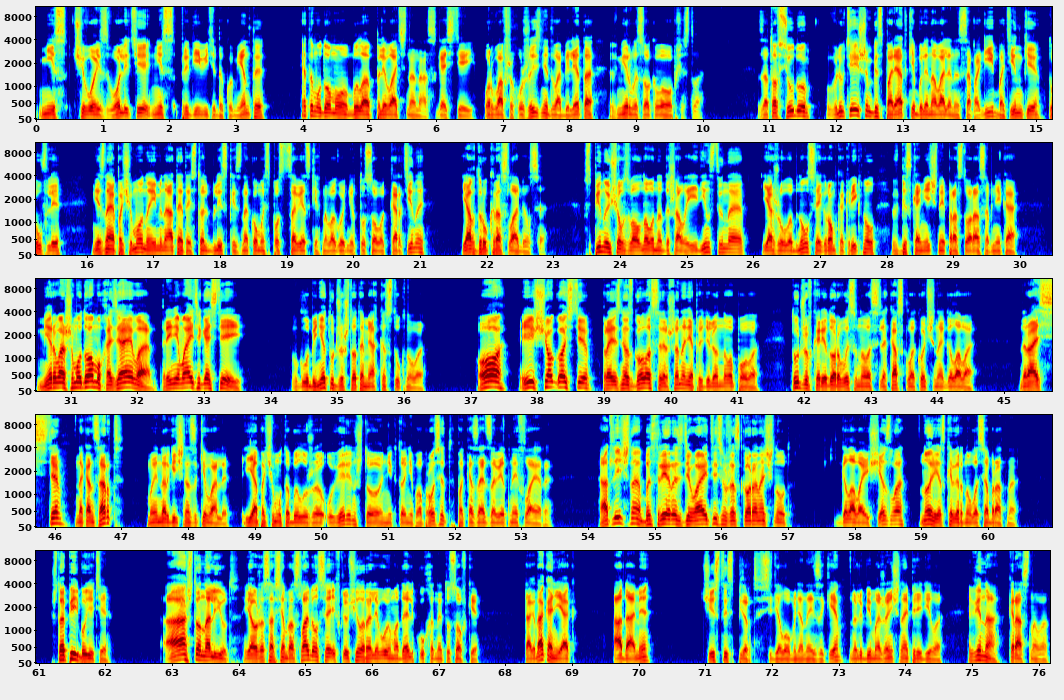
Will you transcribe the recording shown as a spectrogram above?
Ни с «чего изволите», ни с «предъявите документы». Этому дому было плевать на нас, гостей, урвавших у жизни два билета в мир высокого общества. Зато всюду в лютейшем беспорядке были навалены сапоги, ботинки, туфли. Не знаю почему, но именно от этой столь близкой знакомой с постсоветских новогодних тусовок картины я вдруг расслабился. В спину еще взволнованно дышала единственная, я же улыбнулся и громко крикнул в бесконечные просторы особняка. «Мир вашему дому, хозяева! Принимайте гостей!» В глубине тут же что-то мягко стукнуло. «О, еще гости!» — произнес голос совершенно неопределенного пола. Тут же в коридор высунулась слегка всклокоченная голова. «Здрасте! На концерт?» Мы энергично закивали. Я почему-то был уже уверен, что никто не попросит показать заветные флаеры. «Отлично, быстрее раздевайтесь, уже скоро начнут». Голова исчезла, но резко вернулась обратно. «Что пить будете?» «А что нальют?» Я уже совсем расслабился и включил ролевую модель кухонной тусовки. «Тогда коньяк. А даме?» Чистый спирт сидел у меня на языке, но любимая женщина опередила. «Вина, красного».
